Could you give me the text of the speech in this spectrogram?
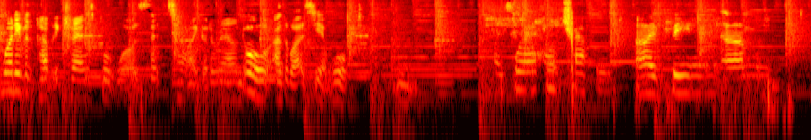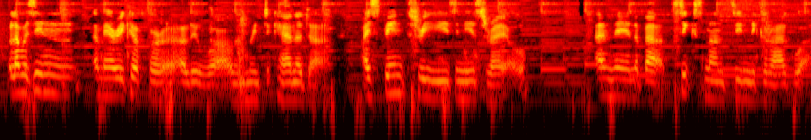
whatever the public transport was, that's how I got around. Or otherwise, yeah, walked. Where have you travelled? I've been, um, well, I was in America for a, a little while and went to Canada. I spent three years in Israel and then about six months in Nicaragua.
